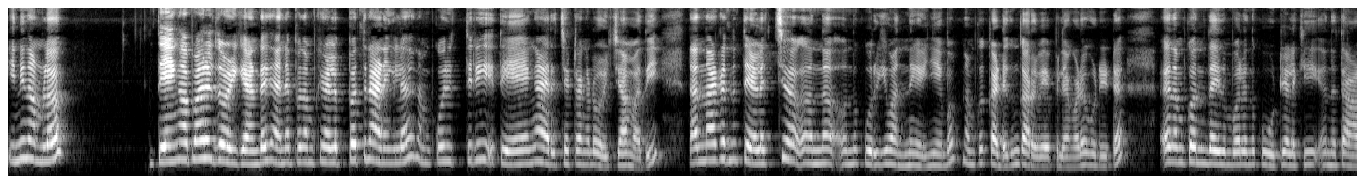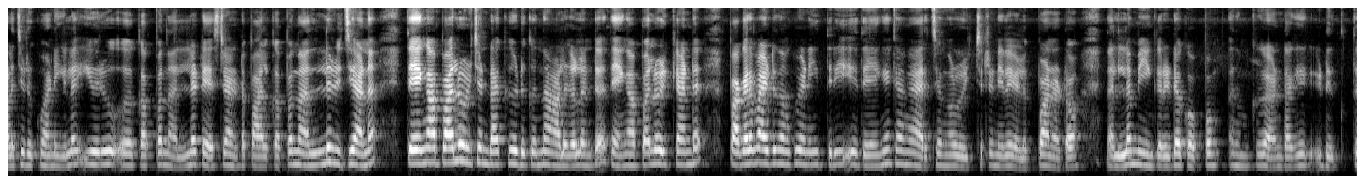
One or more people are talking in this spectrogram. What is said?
ഇനി നമ്മൾ തേങ്ങാപ്പാൽ ഇത് ഒഴിക്കാണ്ട് ഞാനിപ്പോൾ നമുക്ക് എളുപ്പത്തിനാണെങ്കിൽ നമുക്കൊരിത്തിരി തേങ്ങ അരച്ചിട്ട് അങ്ങോട്ട് ഒഴിച്ചാൽ മതി. നന്നായിട്ടൊന്ന് തിളച്ച് ഒന്ന് ഒന്ന് കുറുകി വന്നു കഴിഞ്ഞ് കഴിയുമ്പോൾ നമുക്ക് കടുകും കറിവേപ്പിലയും കൂടെ കൂടിയിട്ട് നമുക്കൊന്ന് ഇതുപോലെ ഒന്ന് കൂട്ടി ഇളക്കി ഒന്ന് താളിച്ചെടുക്കുവാണെങ്കിൽ ഈ ഒരു കപ്പ നല്ല ടേസ്റ്റാണ് കേട്ടോ പാൽക്കപ്പ നല്ല രുചിയാണ്. തേങ്ങാപ്പാൽ ഒഴിച്ചുണ്ടാക്കി എടുക്കുന്ന ആളുകളുണ്ട്. തേങ്ങാപ്പാൽ ഒഴിക്കാണ്ട് പകരമായിട്ട് നമുക്ക് വേണമെങ്കിൽ ഇത്തിരി തേങ്ങയൊക്കെ അങ്ങ് അരച്ചങ്ങ് ഒഴിച്ചിട്ടുണ്ടെങ്കിൽ എളുപ്പമാണ് കേട്ടോ നല്ല മീൻകറിയുടെ ഒക്കെ ഒപ്പം നമുക്ക് ഉണ്ടാക്കി എടുത്ത്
